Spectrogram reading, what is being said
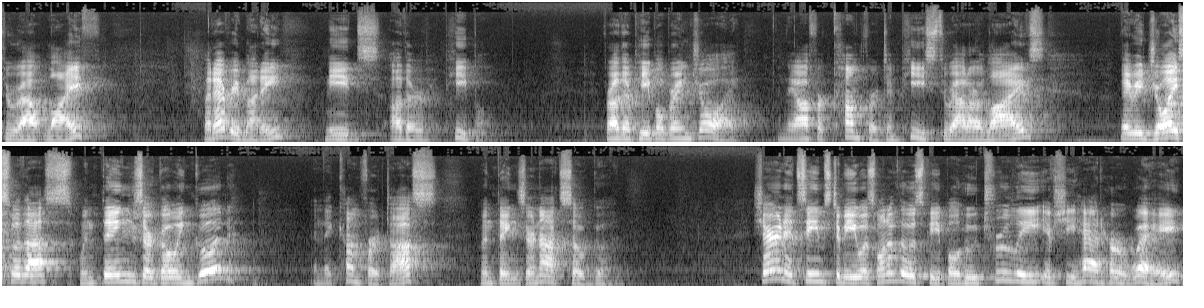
throughout life. But everybody needs other people. For other people bring joy, and they offer comfort and peace throughout our lives. They rejoice with us when things are going good, and they comfort us when things are not so good. Sharon, it seems to me, was one of those people who truly, if she had her way,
